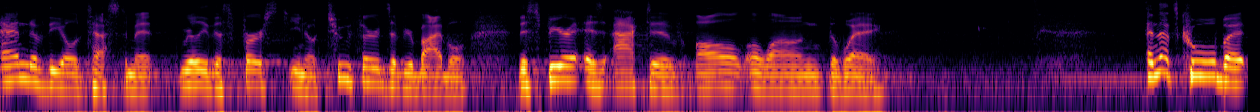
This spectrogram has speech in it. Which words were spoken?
end of the Old Testament, really this first, you know, two thirds of your Bible, the Spirit is active all along the way. And that's cool, but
